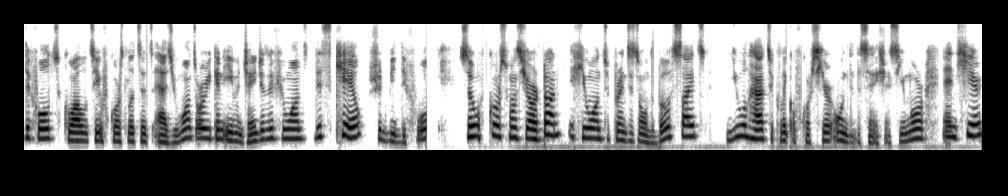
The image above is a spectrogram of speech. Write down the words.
default quality of course let's set as you want or you can even change it if you want. The scale should be default so of course once you are done if you want to print it on the both sides you will have to click of course here on the destination see more and here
